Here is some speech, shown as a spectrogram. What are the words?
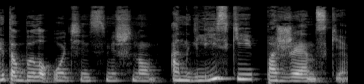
это было очень смешно. Английский по-женски.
